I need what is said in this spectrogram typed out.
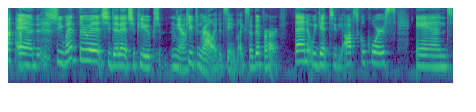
and she went through it. She did it. She puked yeah, puked and rallied, it seemed like. So good for her. Then we get to the obstacle course and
